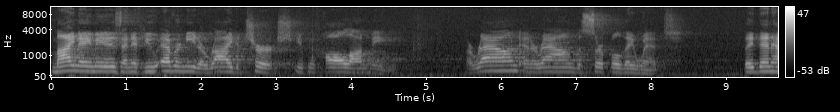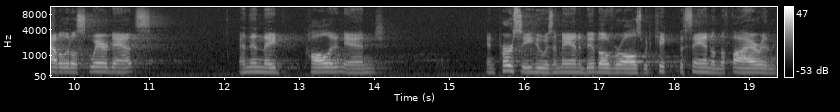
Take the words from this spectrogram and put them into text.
My name is, and if you ever need a ride to church, you can call on me. Around and around the circle they went. They'd then have a little square dance, and then they'd call it an end. And Percy, who was a man in bib overalls, would kick the sand on the fire and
